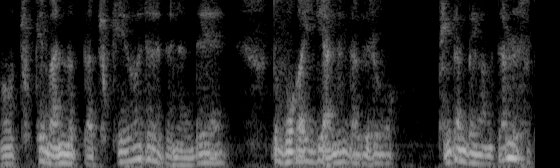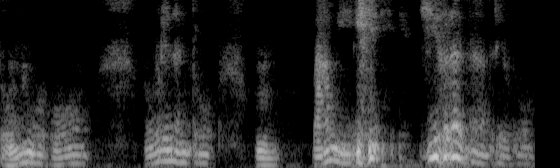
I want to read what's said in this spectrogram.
어, 좋게 만났다 좋게 헤어져야 되는데 또 뭐가 일이 안 된다고 해서 뭐 댕강댕강 자를 수도 없는 거고 우리는 또 음, 마음이 이열한 사람들이고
